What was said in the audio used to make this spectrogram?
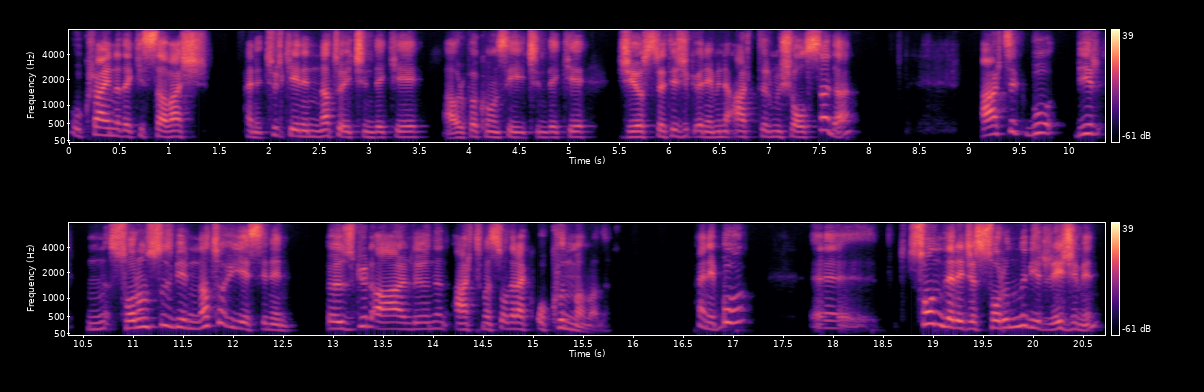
Ukrayna'daki savaş hani Türkiye'nin NATO içindeki, Avrupa Konseyi içindeki jeostratejik önemini arttırmış olsa da artık bu bir sorunsuz bir NATO üyesinin özgül ağırlığının artması olarak okunmamalı. Hani bu e, son derece sorunlu bir rejimin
